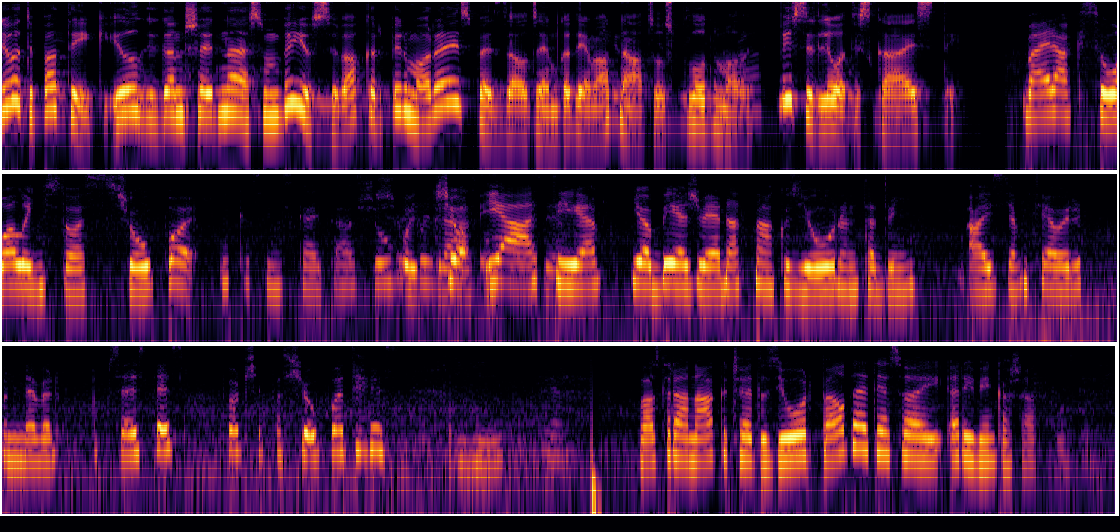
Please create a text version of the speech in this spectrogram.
ļoti patīk. Ilgi gan šeit neesmu bijusi. Vakar pirmo reizi pēc daudziem gadiem atnācu uz pludmali. Viss ir ļoti skaisti. Vairāk soliņus tos šūpo, kas viņi skaitās. Šūpoļu krēslus, jā, tie, jo bieži vien atnāk uz jūru un tad viņi aizņemt jau ir un nevar apsēsties, forši pašūpoties. -hmm. Vasarā nākat šeit uz jūru peldēties vai arī vienkārši atpūsties?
